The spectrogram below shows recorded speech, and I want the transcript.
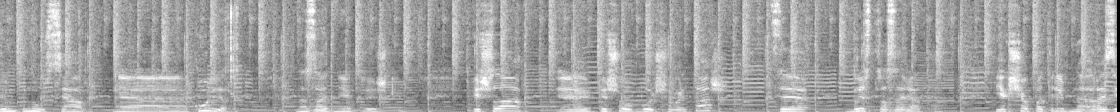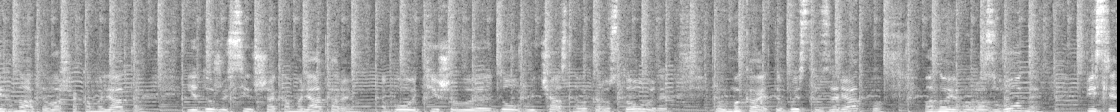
вімкнувся е, кулер на задній кришці, пішла, е, пішов більше вольтаж, це швидка зарядка. Якщо потрібно розігнати ваш акумулятор, є дуже сівші акумулятори, або ті, що ви довгий час не використовували, ви вмикаєте швидку зарядку, воно його розгоне. Після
